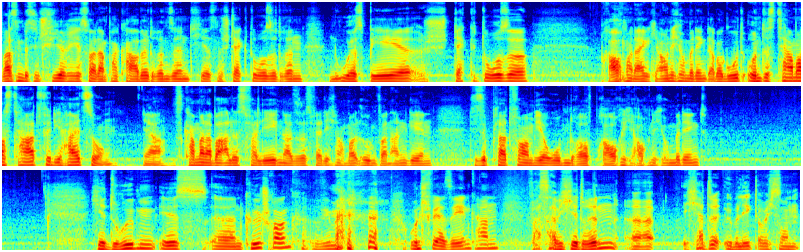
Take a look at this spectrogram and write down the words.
was ein bisschen schwierig ist, weil da ein paar Kabel drin sind. Hier ist eine Steckdose drin, eine USB-Steckdose. Braucht man eigentlich auch nicht unbedingt, aber gut. Und das Thermostat für die Heizung. Ja, das kann man aber alles verlegen, also das werde ich nochmal irgendwann angehen. Diese Plattform hier oben drauf brauche ich auch nicht unbedingt. Hier drüben ist äh, ein Kühlschrank, wie man unschwer sehen kann. Was habe ich hier drin? Äh, ich hatte überlegt, ob ich so ein...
